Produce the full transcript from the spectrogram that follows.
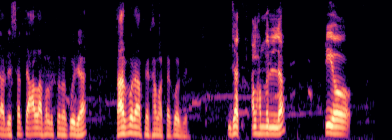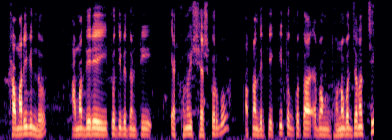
তাদের সাথে আলাপ আলোচনা করিয়া তারপরে আপনি খামারটা করবেন। যাক, আলহামদুলিল্লাহ। প্রিয় খামারিবৃন্দ, আমাদের এই প্রতিবেদনটি এখনই শেষ করব। আপনাদেরকে কৃতজ্ঞতা এবং ধন্যবাদ জানাচ্ছি।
